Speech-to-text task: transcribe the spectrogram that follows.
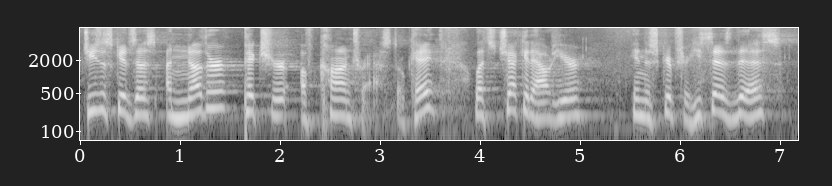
Jesus gives us another picture of contrast, okay? Let's check it out here in the scripture. He says this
